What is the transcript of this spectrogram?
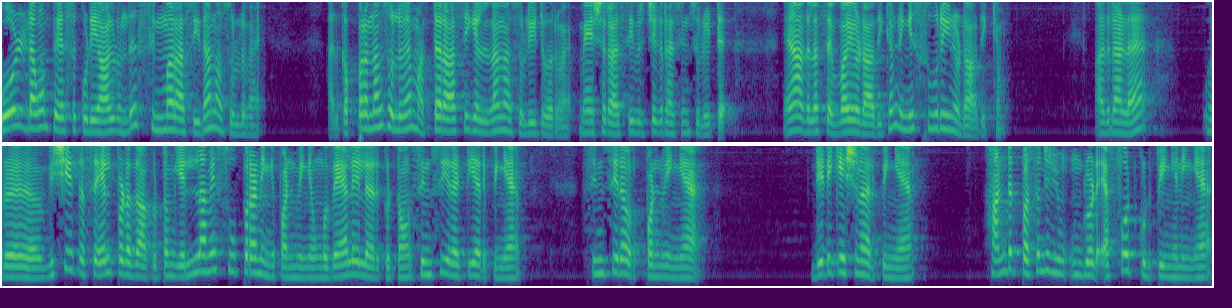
போல்டாகவும் பேசக்கூடிய ஆள் வந்து சிம்ம ராசி தான் நான் சொல்லுவேன். அதுக்கப்புறம் தான் சொல்லுவேன். மற்ற ராசிகள்லாம் நான் சொல்லிட்டு வருவேன். மேஷ ராசி விருச்சிக ராசின்னு சொல்லிட்டு. ஏன்னா அதில் செவ்வாயோட ஆதிக்கம் நீங்கள் சூரியனோட ஆதிக்கம். அதனால் ஒரு விஷயத்தை செயல்படுறதாகட்டும் எல்லாமே சூப்பராக நீங்கள் பண்ணுவீங்க. உங்கள் வேலையில் இருக்கட்டும் சின்சியரிட்டியாக இருப்பீங்க. சின்சியராக ஒர்க் பண்ணுவீங்க. டெடிகேஷனாக இருப்பீங்க. ஹண்ட்ரட் பர்சன்டேஜ் உங்களோட எஃபோர்ட் கொடுப்பீங்க நீங்கள்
